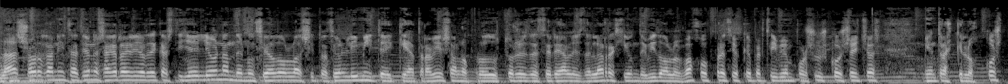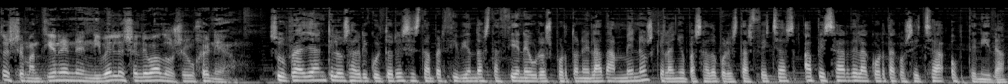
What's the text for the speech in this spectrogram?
Las organizaciones agrarias de Castilla y León han denunciado la situación límite que atraviesan los productores de cereales de la región debido a los bajos precios que perciben por sus cosechas, mientras que los costes se mantienen en niveles elevados. Eugenia. Subrayan que los agricultores están percibiendo hasta 100 euros por tonelada menos que el año pasado por estas fechas, a pesar de la corta cosecha obtenida.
